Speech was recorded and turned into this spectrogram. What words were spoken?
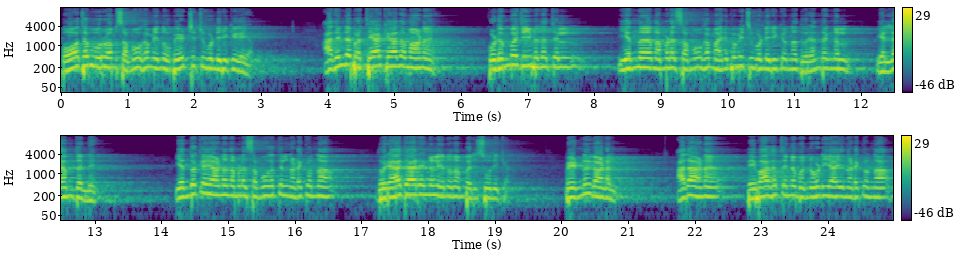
ബോധപൂർവം സമൂഹം ഇന്ന് ഉപേക്ഷിച്ചു കൊണ്ടിരിക്കുകയാണ്. അതിന്റെ പ്രത്യാഘാതമാണ് കുടുംബജീവിതത്തിൽ ഇന്ന് നമ്മുടെ സമൂഹം അനുഭവിച്ചു കൊണ്ടിരിക്കുന്ന ദുരന്തങ്ങൾ എല്ലാം തന്നെ. എന്തൊക്കെയാണ് നമ്മുടെ സമൂഹത്തിൽ നടക്കുന്ന ദുരാചാരങ്ങൾ എന്ന് നാം പരിശോധിക്കാം. പെണ്ണ് കാണൽ. അതാണ് വിവാഹത്തിന് മുന്നോടിയായി നടക്കുന്ന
